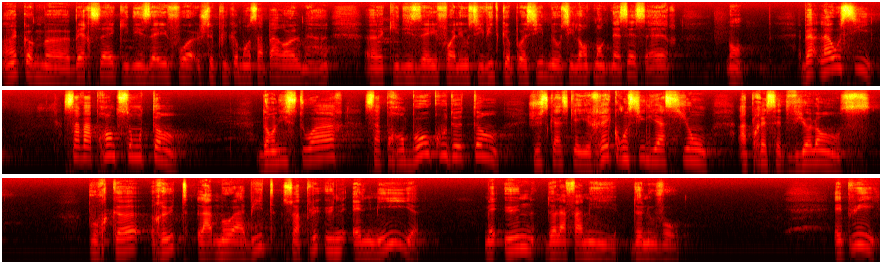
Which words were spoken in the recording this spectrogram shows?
Hein, comme euh, Berset qui disait, je ne sais plus comment sa parole, mais hein, euh, qui disait, il faut aller aussi vite que possible, mais aussi lentement que nécessaire. Bon, eh ben, là aussi, ça va prendre son temps. Dans l'histoire, ça prend beaucoup de temps jusqu'à ce qu'il y ait réconciliation après cette violence, pour que Ruth, la Moabite, soit plus une ennemie, mais une de la famille de nouveau. Et puis,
